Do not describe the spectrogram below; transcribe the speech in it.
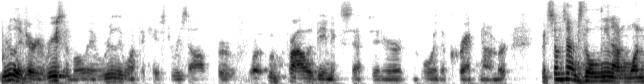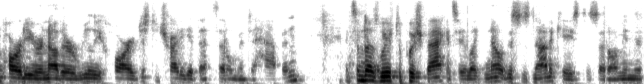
really very reasonable. They really want the case to resolve for what would probably be an accepted or, or the correct number. But sometimes they'll lean on one party or another really hard just to try to get that settlement to happen. And sometimes we have to push back and say, like, no, this is not a case to settle. I mean, the,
